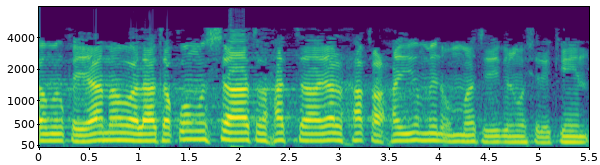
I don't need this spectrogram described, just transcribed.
يوم القيامة ولا تقوم الساعة حتى يلحق حي من أمتي بالمشركين.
